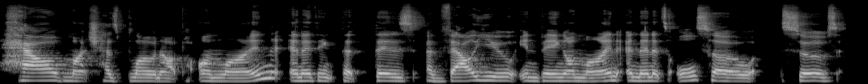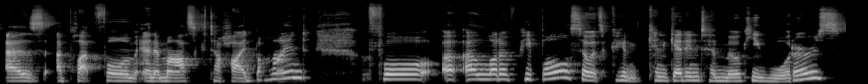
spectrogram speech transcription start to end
how much has blown up online. And I think that there's a value in being online. And then it's also serves as a platform and a mask to hide behind for a, a lot of people. So it can, can get into murky waters.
